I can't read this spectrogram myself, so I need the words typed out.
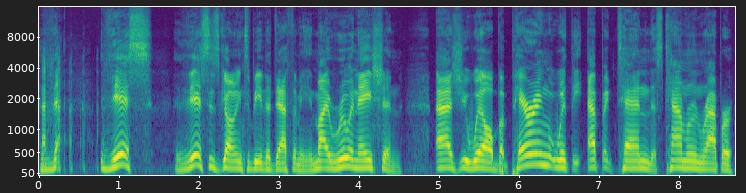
this, this is going to be the death of me, my ruination, as you will. But pairing with the Epic 10, this Cameroon wrapper,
